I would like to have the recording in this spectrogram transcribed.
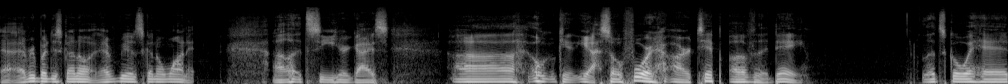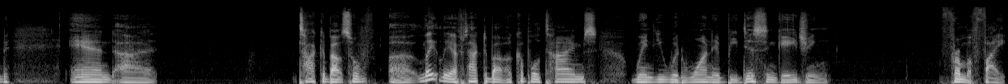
Uh, everybody's gonna everybody's gonna want it. Uh, let's see here, guys. Uh, oh, okay, yeah. So for our tip of the day, let's go ahead and uh, talk about. So uh, lately, I've talked about a couple of times when you would want to be disengaging from a fight,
